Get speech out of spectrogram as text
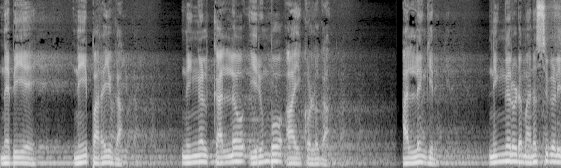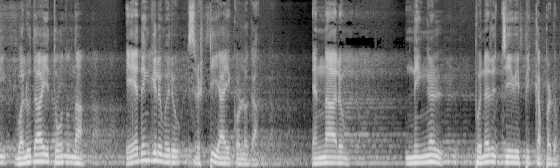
നബിയെ നീ പറയുക നിങ്ങൾ കല്ലോ ഇരുമ്പോ ആയിക്കൊള്ളുക അല്ലെങ്കിൽ നിങ്ങളുടെ മനസ്സുകളിൽ വലുതായി തോന്നുന്ന ഏതെങ്കിലുമൊരു സൃഷ്ടിയായിക്കൊള്ളുക എന്നാലും നിങ്ങൾ പുനരുജ്ജീവിപ്പിക്കപ്പെടും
